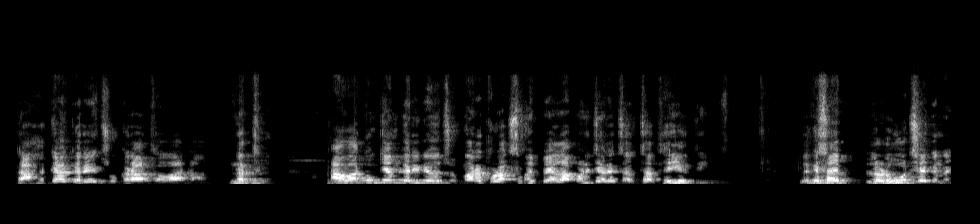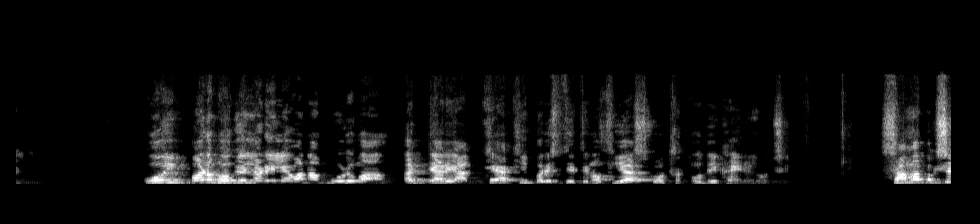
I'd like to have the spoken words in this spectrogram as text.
ટાહકા કરે છોકરા થવાના નથી. આ વાત હું કેમ કરી રહ્યો છું? મારા થોડાક સમય પહેલા પણ જ્યારે ચર્ચા થઈ હતી, એટલે કે સાહેબ, લડવું છે કે નહીં? કોઈ પણ ભોગે લડી લેવાના મૂડમાં અત્યારે આખી આખી પરિસ્થિતિનો ફિયાસ્કો થતો દેખાઈ રહ્યો છે. સામા પક્ષે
